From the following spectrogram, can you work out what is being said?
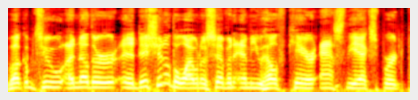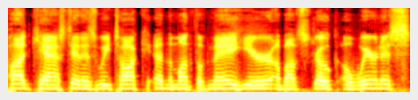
Welcome to another edition of the Y107 MU Healthcare Ask the Expert podcast. And as we talk in the month of May here about stroke awareness,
